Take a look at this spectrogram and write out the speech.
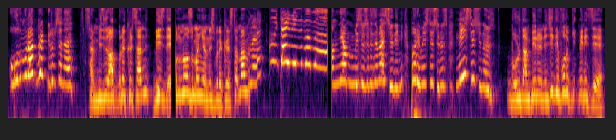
Oğlumu rahat bırak diyorum sana. Sen bizi rahat bırakırsan biz de onu o zaman yanlış bırakırız tamam mı? Anlayan istiyorsunuz hemen söyleyin. Paramı istiyorsunuz. Ne istiyorsunuz? Buradan bir an önce defolup gitmenizi.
